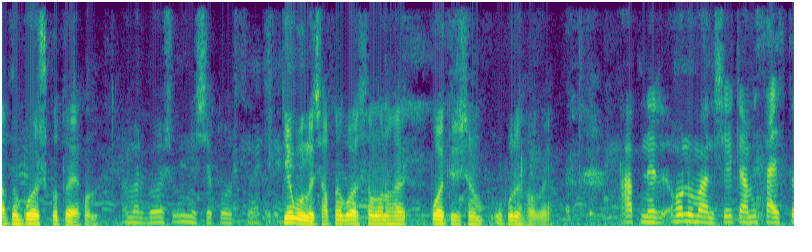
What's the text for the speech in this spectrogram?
আপনার বয়স কত এখন? আমার বয়স উনিশে পড়ছে। কে বলেছে? আপনার বয়স মনে হয় পঁয়ত্রিশের উপরে হবে। আপনার হনুমান সেটা আমি স্বাস্থ্য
